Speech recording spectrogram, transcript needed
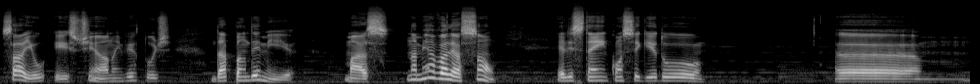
saiu este ano em virtude da pandemia. Mas, na minha avaliação, eles têm conseguido uh,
